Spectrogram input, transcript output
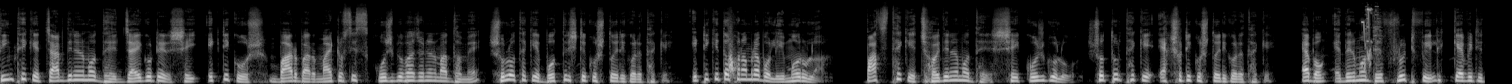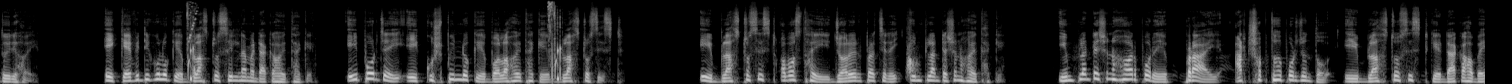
তিন থেকে চার দিনের মধ্যে জাইগোটের সেই একটি কোষ বারবার মাইটোসিস কোষ বিভাজনের মাধ্যমে ষোলো থেকে বত্রিশটি কোষ তৈরি করে থাকে। এটিকে তখন আমরা বলি মরুলা। পাঁচ থেকে ছয় দিনের মধ্যে সেই কোষগুলো সত্তর থেকে একশোটি কোষ তৈরি করে থাকে এবং এদের মধ্যে ফ্লুইড ফিল্ড ক্যাভিটি তৈরি হয়। এই ক্যাভিটিগুলোকে ব্লাস্টোসিল নামে ডাকা হয়ে থাকে। এই পর্যায়ে এই কোষপিণ্ডকে বলা হয়ে থাকে ব্লাস্টোসিস্ট। এই ব্লাস্টোসিস্ট অবস্থায় জ্বরের প্রাচীরে ইমপ্লান্টেশন হয়ে থাকে। ইমপ্লান্টেশন হওয়ার পরে প্রায় আট সপ্তাহ পর্যন্ত এই ব্লাস্টোসিস্টকে ডাকা হবে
